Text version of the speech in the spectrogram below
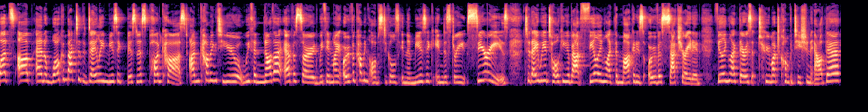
What's up, and welcome back to the Daily Music Business Podcast. I'm coming to you with another episode within my Overcoming Obstacles in the Music Industry series. Today, we are talking about feeling like the market is oversaturated, feeling like there is too much competition out there,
